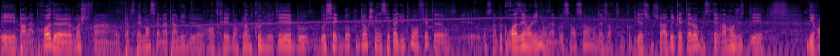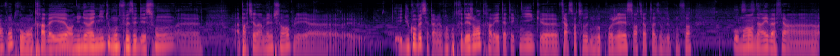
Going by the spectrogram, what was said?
Et par la prod, euh, moi, je- personnellement, ça m'a permis de rentrer dans plein de communautés, bo- bosser avec beaucoup de gens que je connaissais pas du tout. En fait, on s'est- on s'est un peu croisés en ligne, on a bossé ensemble, on a sorti une compilation sur Abri Catalogue où c'était vraiment juste des, des rencontres où on travaillait en une heure et demie, tout le monde faisait des sons euh, à partir d'un même sample et, euh, et du coup en fait ça permet de rencontrer des gens, travailler ta technique, euh, faire sortir de nouveaux projets, sortir de ta zone de confort. Au moins on arrive à faire un,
